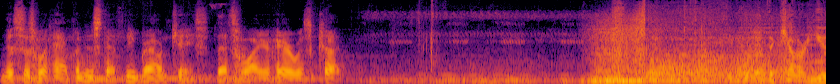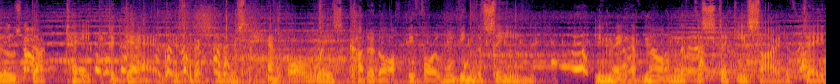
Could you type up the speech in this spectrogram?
this is what happened in Stephanie Brown case. That's why her hair was cut. The killer used duct tape to gag his victims and always cut it off before leaving the scene. He may have known that the sticky side of tape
